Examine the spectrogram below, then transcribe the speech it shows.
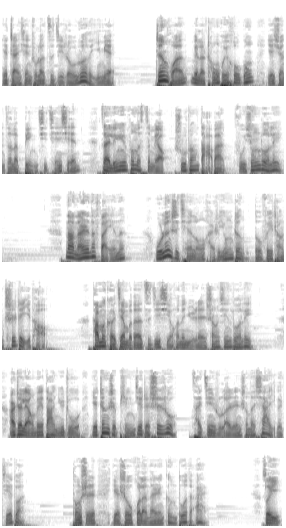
也展现出了自己柔弱的一面。甄嬛为了重回后宫，也选择了摒弃前嫌，在凌云峰的寺庙梳妆打扮、抚胸落泪。那男人的反应呢？无论是乾隆还是雍正，都非常吃这一套。他们可见不得自己喜欢的女人伤心落泪，而这两位大女主也正是凭借着示弱，才进入了人生的下一个阶段，同时也收获了男人更多的爱。所以，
